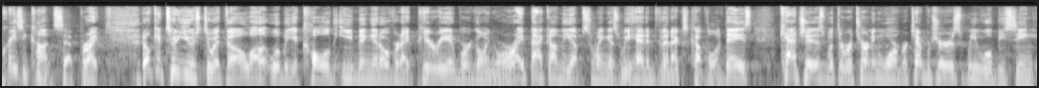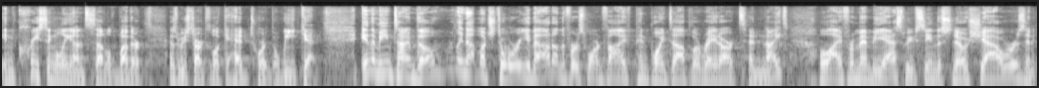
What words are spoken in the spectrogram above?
Crazy concept, right? Don't get too used to it, though. While it will be a cold evening and overnight period, we're going right back on the upswing as we head into the next couple of days. Catches with the returning warmer temperatures, we will be seeing increasingly unsettled weather as we start to look ahead toward the weekend. In the meantime, though, really not much to worry about on the First Warn 5 pinpoint Doppler radar tonight. Live from MBS, we've seen the snow showers and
